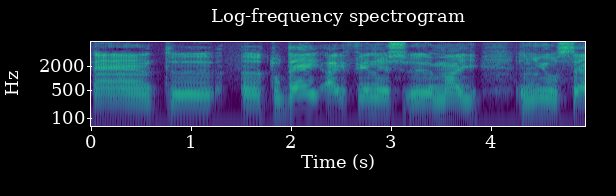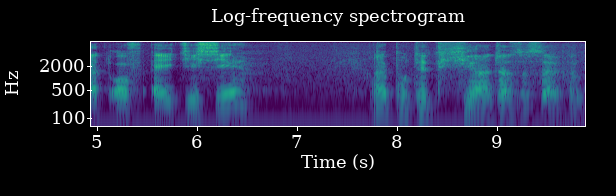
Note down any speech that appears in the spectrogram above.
And uh, uh, today I finish uh, my new set of ATC I put it here just a second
